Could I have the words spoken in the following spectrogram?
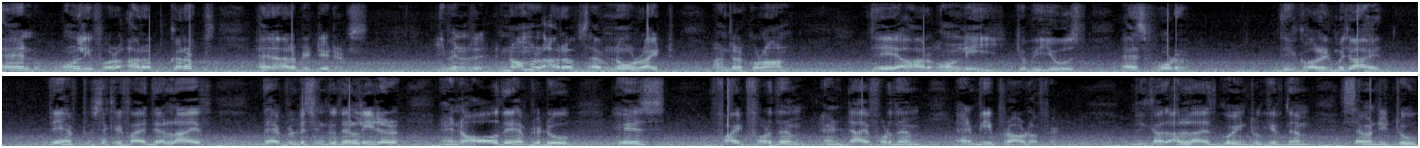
and only for Arab corrupts and Arab dictators. Even normal Arabs have no right under Quran. They are only to be used as fodder they call it mujahid. They have to sacrifice their life, they have to listen to their leader, and all they have to do is fight for them and die for them and be proud of it. Because Allah is going to give them 72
